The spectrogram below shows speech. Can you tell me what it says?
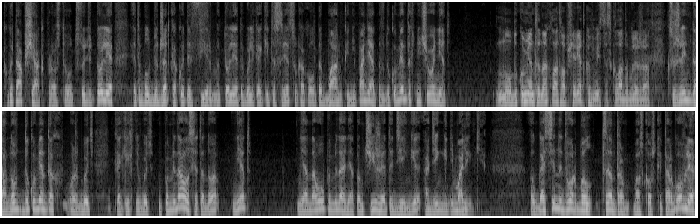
какой общак просто. Вот судя, то ли это был бюджет какой-то фирмы, то ли это были какие-то средства какого-то банка. Непонятно, в документах ничего нет. Но документы на клад вообще редко вместе с кладом лежат. К сожалению, да. Но в документах, может быть, каких-нибудь упоминалось это, но нет ни одного упоминания о том, чьи же это деньги, а деньги не маленькие. Гостиный двор был центром московской торговли.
